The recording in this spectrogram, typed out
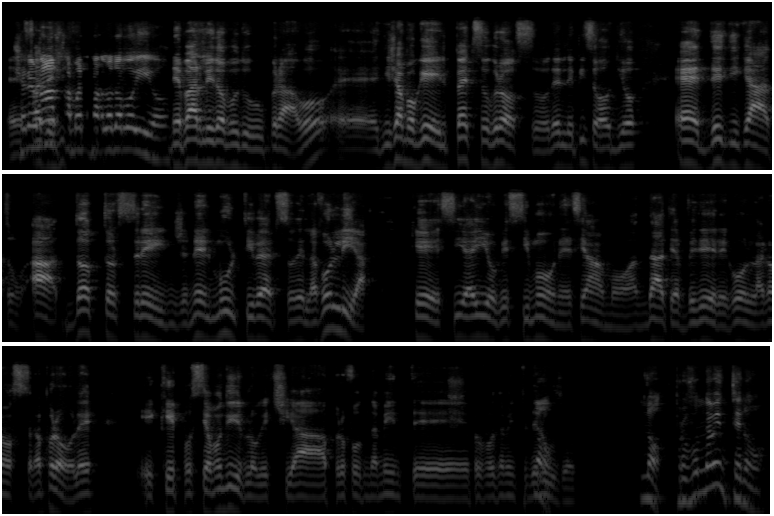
Eh, Ce n'è un'altra, ma ne parlo dopo io. Ne parli dopo tu, bravo. Eh, diciamo che il pezzo grosso dell'episodio è dedicato a Doctor Strange nel multiverso della follia che sia io che Simone siamo andati a vedere con la nostra prole e che possiamo dirlo che ci ha profondamente, profondamente deluso. No, no profondamente no,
